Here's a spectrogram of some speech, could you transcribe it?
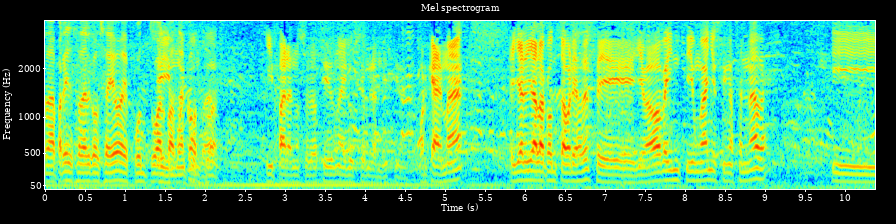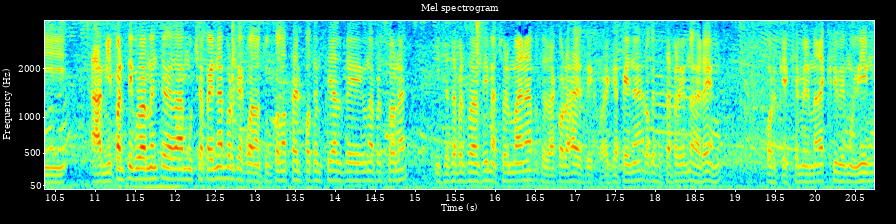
la prensa del Consejo es puntual Sí, para esas cosas. puntual. Y para nosotros ha sido una ilusión grandísima. Porque además, ella ya lo ha contado varias veces, llevaba 21 años sin hacer nada. Y a mí particularmente me da mucha pena porque cuando tú conoces el potencial de una persona y si esa persona encima es tu hermana, pues te da coraje de decir, joder, qué pena lo que se está perdiendo es Jerez, ¿no? Porque es que mi hermana escribe muy bien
